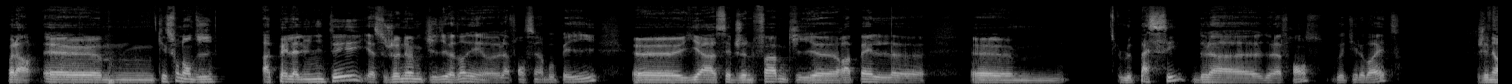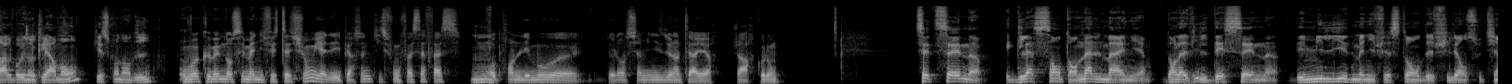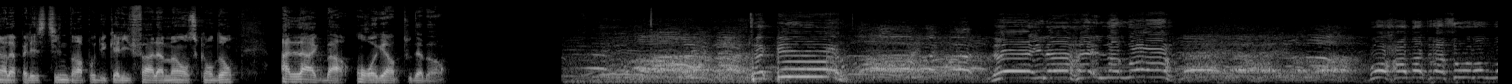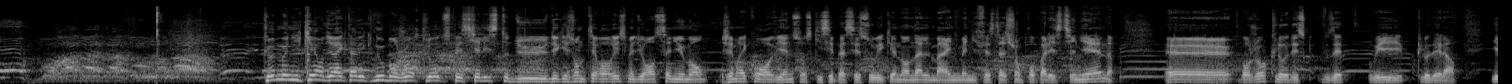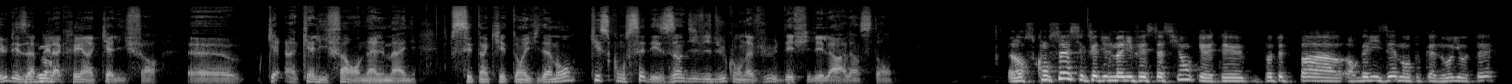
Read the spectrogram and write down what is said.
Voilà. Euh, question d'Andy appel à l'unité. Il y a ce jeune homme qui dit attendez, euh, la France est un beau pays. Euh, il y a cette jeune femme qui euh, rappelle le passé de la, de la France, Gauthier Lebret. Général Bruno Clermont, qu'est-ce qu'on en dit? On voit que même dans ces manifestations, il y a des personnes qui se font face à face, pour mm. reprendre les mots de l'ancien ministre de l'Intérieur, Gérard Collomb. Cette scène glaçante en Allemagne, dans la ville d'Essen. Des milliers de manifestants ont défilé en soutien à la Palestine, drapeau du califat à la main en scandant Allah Akbar. On regarde tout d'abord. Claude Moniquet en direct avec nous. Bonjour Claude, spécialiste des questions de terrorisme et du renseignement. J'aimerais qu'on revienne sur ce qui s'est passé ce week-end en Allemagne, manifestation pro-palestinienne. Euh, bonjour Claude, est-ce que vous êtes... Oui, Claude est là. Il y a eu des appels à créer un califat. Euh, un califat en Allemagne. C'est inquiétant évidemment. Qu'est-ce qu'on sait des individus qu'on a vus défiler là à l'instant? Alors, ce qu'on sait, c'est que c'est une manifestation qui a été peut-être pas organisée, mais en tout cas noyautée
